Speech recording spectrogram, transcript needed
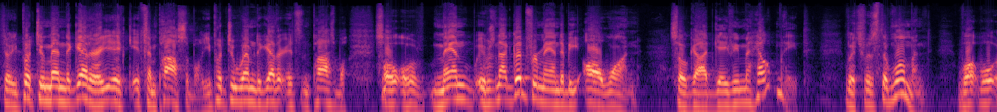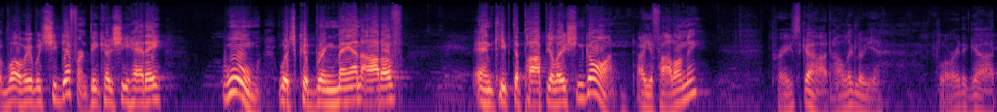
So you put two men together, it, it's impossible. You put two women together, it's impossible. So oh, man, it was not good for man to be all one. So God gave him a helpmate, which was the woman. What, what, what was she different? Because she had a womb, which could bring man out of and keep the population going. Are you following me? Praise God. Hallelujah. Glory to God.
